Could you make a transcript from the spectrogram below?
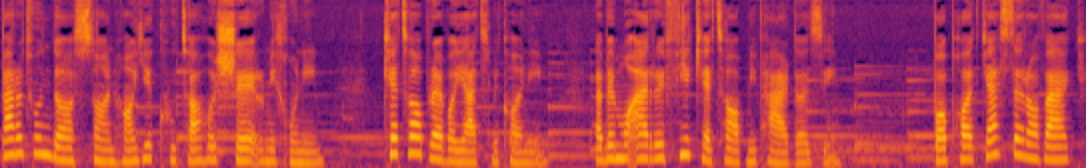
براتون داستانهای کوتاه و شعر می‌خونیم کتاب روایت می‌کنیم و به معرفی کتاب می‌پردازیم. با پادکست راوک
